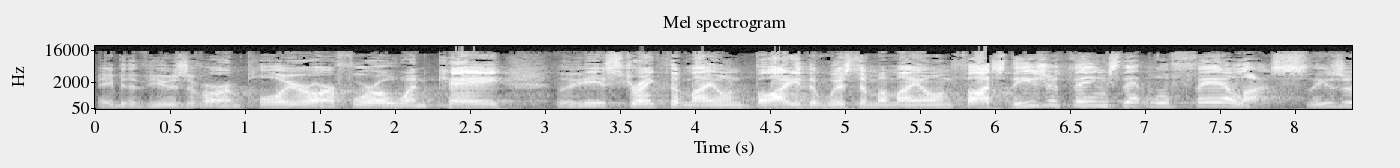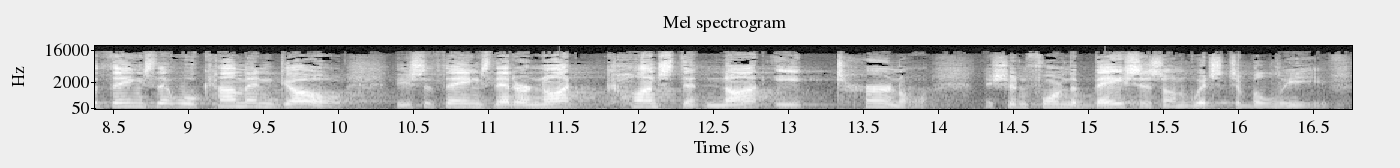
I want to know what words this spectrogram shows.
Maybe the views of our employer, our 401k, the strength of my own body, the wisdom of my own thoughts. These are things that will fail us. These are things that will come and go. These are things that are not constant, not eternal. They shouldn't form the basis on which to believe.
